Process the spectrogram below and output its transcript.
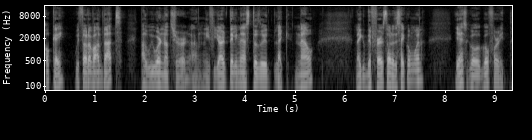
okay, we thought about that, but we were not sure. And if you are telling us to do it like now, like the first or the second one, yes, go go for it.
